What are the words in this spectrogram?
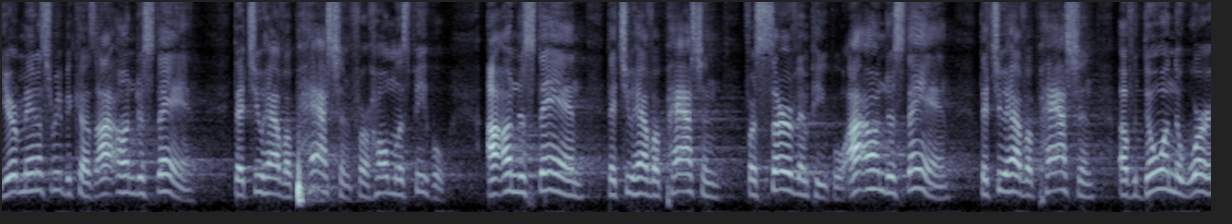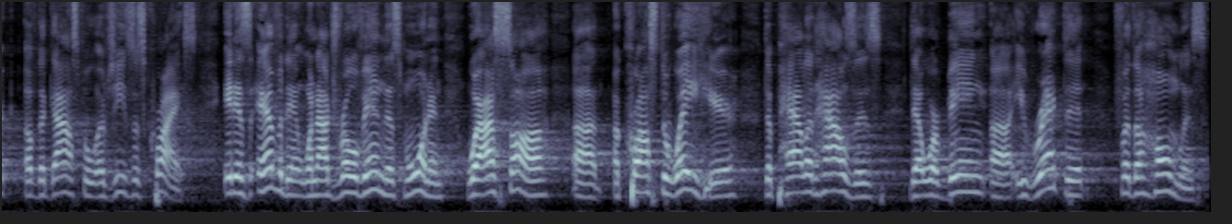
your ministry, because I understand that you have a passion for homeless people. I understand that you have a passion for serving people. I understand that you have a passion of doing the work of the gospel of Jesus Christ. It is evident when I drove in this morning where I saw uh, across the way here the pallet houses that were being uh, erected for the homeless.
